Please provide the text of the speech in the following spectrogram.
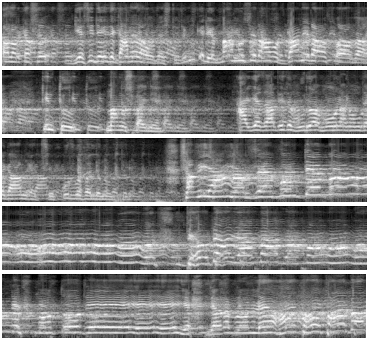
করে কাছে গেছি, দেখি গানের আওয়াজ আসতেছে মানুষের আওয়াজ, গানের আওয়াজ পাওয়া যায়, কিন্তু মানুষ পাইনি আগে যা দিতে বুড়ো মন আনন্দে গান গাচ্ছে, পূর্ব পাইলে মুক্তি স্বামী আমার যেমন তেমন মনের মতো রে। যারা মনে হব পাগল,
